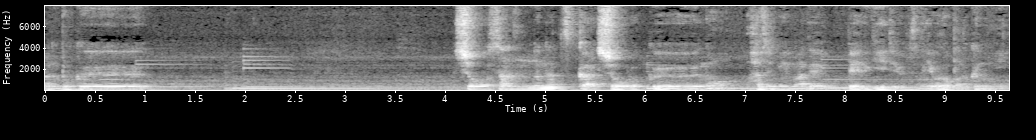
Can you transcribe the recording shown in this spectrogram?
あの僕小3の夏から小6の初めまでベルギーというですねヨーロッパの国に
